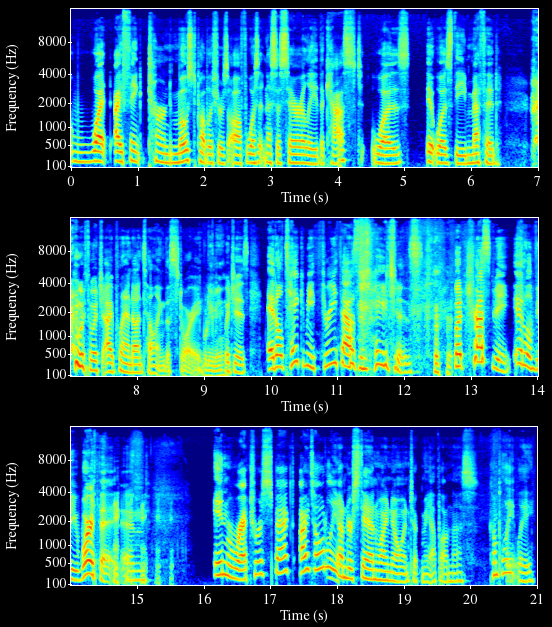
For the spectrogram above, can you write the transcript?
what I think turned most publishers off wasn't necessarily the cast, was it was the method with which I planned on telling the story. What do you mean? Which is, it'll take me 3,000 pages, but trust me, it'll be worth it. And in retrospect, I totally understand why no one took me up on this completely.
